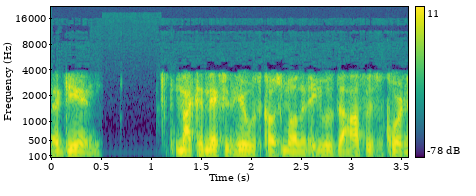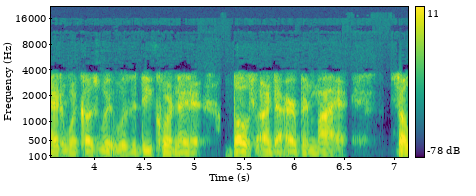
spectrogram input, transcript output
again, my connection here was Coach Mullen. He was the offensive coordinator when Coach Witt was the D coordinator, both under Urban Meyer. So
